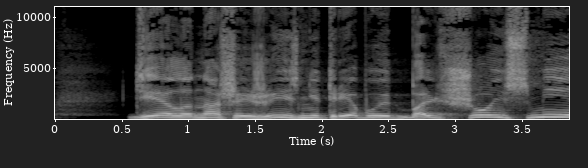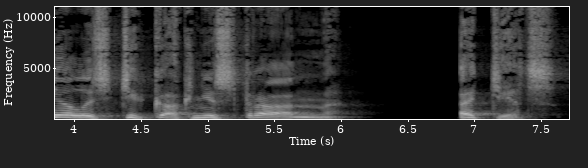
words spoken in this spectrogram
Дело нашей жизни требует большой смелости, как ни странно. Отец.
